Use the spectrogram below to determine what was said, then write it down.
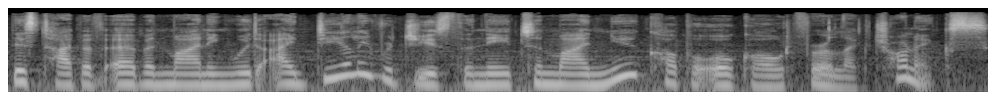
This type of urban mining would ideally reduce the need to mine new copper or gold for electronics.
